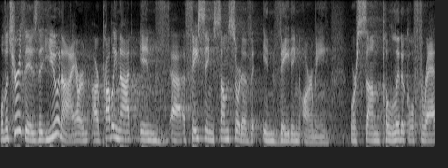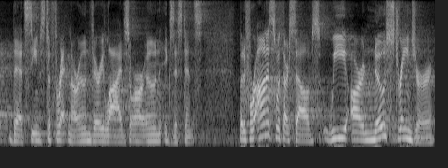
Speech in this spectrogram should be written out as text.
Well, the truth is that you and I are, are probably not in, uh, facing some sort of invading army or some political threat that seems to threaten our own very lives or our own existence. But if we're honest with ourselves, we are no stranger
